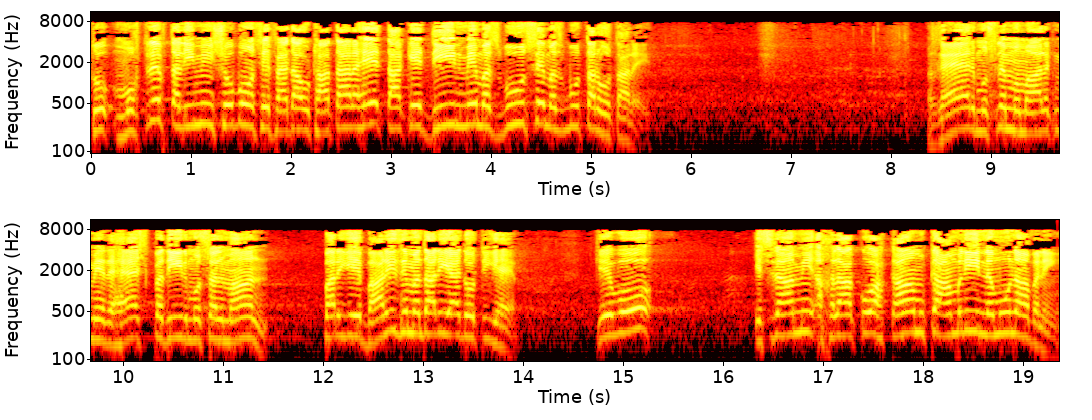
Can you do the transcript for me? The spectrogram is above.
تو مختلف تعلیمی شعبوں سے فائدہ اٹھاتا رہے تاکہ دین میں مضبوط سے مضبوط تر ہوتا رہے۔ غیر مسلم ممالک میں رہائش پذیر مسلمان پر یہ بھاری ذمہ داری عائد ہوتی ہے کہ وہ اسلامی اخلاق و احکام کا عملی نمونہ بنے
